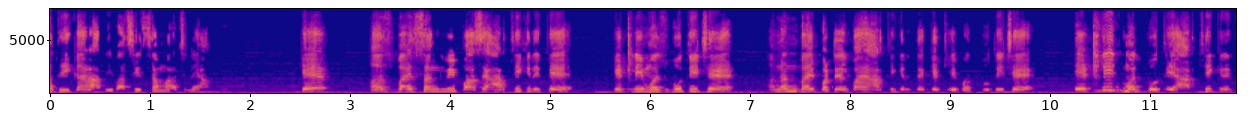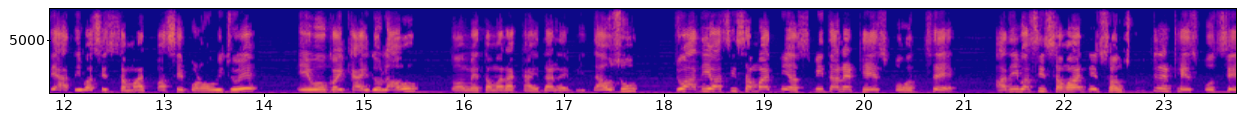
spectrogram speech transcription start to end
અધિકાર આદિવાસી સમાજને આપો. કે હસભાઈ સંઘવી પાસે આર્થિક રીતે કેટલી મજબૂતી છે? અનંતભાઈ પટેલ પાસે આર્થિક રીતે કેટલી મજબૂતી છે? એટલી જ મજબૂતી આર્થિક રીતે આદિવાસી સમાજ પાસે પણ હોવી જોઈએ. એવો કોઈ કાયદો લાવો તો અમે તમારા કાયદાને બિદાવશું જો આદિવાસી સમાજની અસ્મિતાને ઠેસ પહોંચશે, આદિવાસી સમાજની સંસ્કૃતિને ઠેસ પહોંચશે,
